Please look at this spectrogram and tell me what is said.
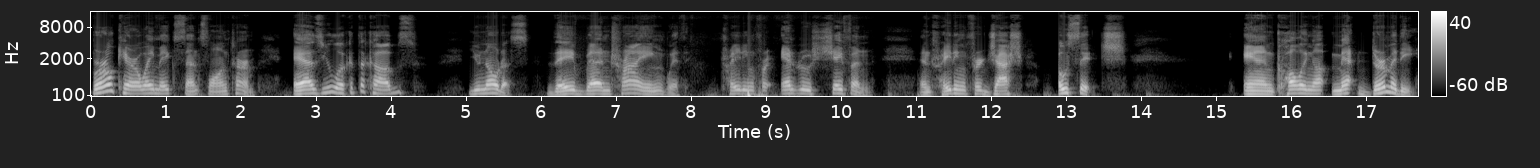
Burl Carraway makes sense long term. As you look at the Cubs, you notice they've been trying with trading for Andrew Chafin and trading for Josh Osich and calling up Matt Dermody.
